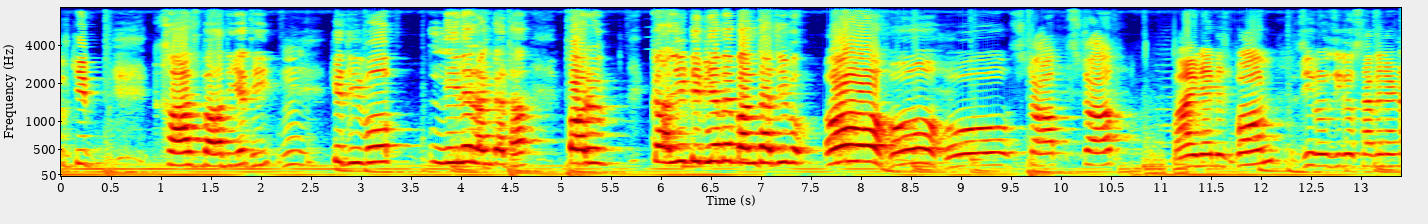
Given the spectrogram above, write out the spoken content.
उसकी खास बात ये थी कि जी वो नीले रंग का था और काली डिबिया में बंद था जी वो। ओ, हो हो stop stop my name is Bond zero zero seven and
